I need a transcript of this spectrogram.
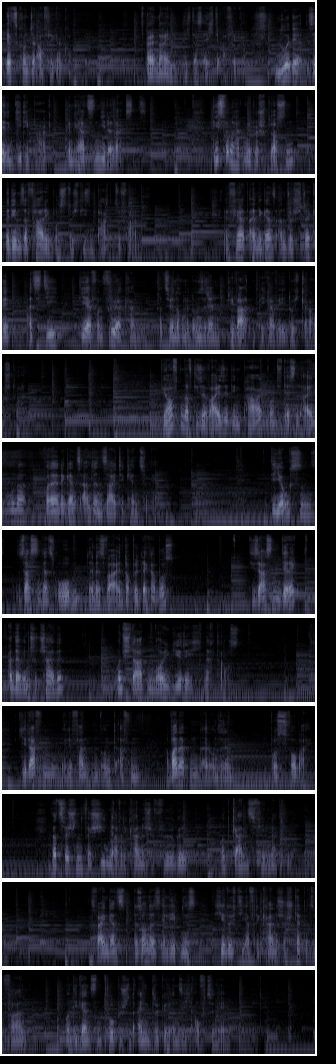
jetzt konnte Afrika kommen. Äh, nein, nicht das echte Afrika. Nur der Serengeti Park im Herzen Niedersachsens. Diesmal hatten wir beschlossen, mit dem Safari-Bus durch diesen Park zu fahren. Er fährt eine ganz andere Strecke als die, die er von früher kannten, als wir noch mit unserem privaten Pkw durchgerauscht waren. Wir hofften auf diese Weise, den Park und dessen Einwohner von einer ganz anderen Seite kennenzulernen. Die Jungs saßen ganz oben, denn es war ein Doppeldeckerbus Sie saßen direkt an der Windschutzscheibe und starrten neugierig nach draußen. Giraffen, Elefanten und Affen wanderten an unserem Bus vorbei. Dazwischen verschiedene afrikanische Vögel und ganz viel Natur. Es war ein ganz besonderes Erlebnis, hier durch die afrikanische Steppe zu fahren und die ganzen tropischen Eindrücke in sich aufzunehmen.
